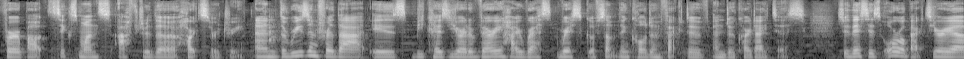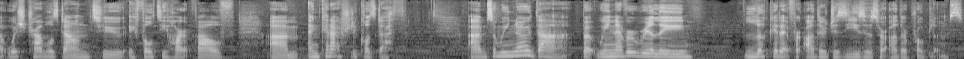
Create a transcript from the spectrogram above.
for about six months after the heart surgery. And the reason for that is because you're at a very high res- risk of something called infective endocarditis. So, this is oral bacteria which travels down to a faulty heart valve um, and can actually cause death. Um, so, we know that, but we never really look at it for other diseases or other problems.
